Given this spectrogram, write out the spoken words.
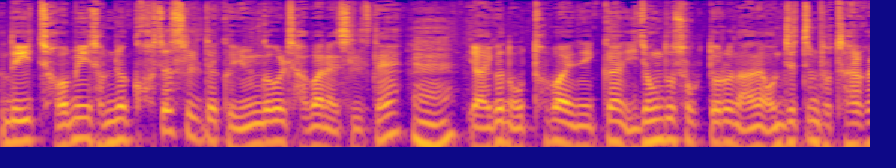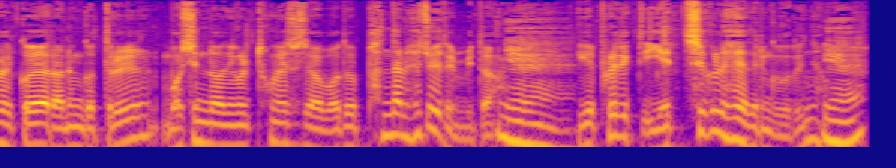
근데 이 점이 점점 커졌을 때 그 윤곽을 잡아냈을 때 예. 야, 이건 오토바이니까 이 정도 속도로 나는 언제쯤 도착할 거야라는 것들을 machine learning을 통해서 잡아도 판단을 해 줘야 됩니다. 예. 이게 predict 예측을 해야 되는 거거든요. 예.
